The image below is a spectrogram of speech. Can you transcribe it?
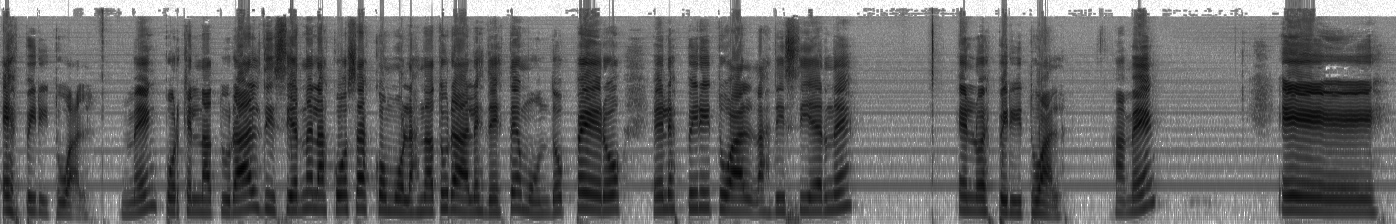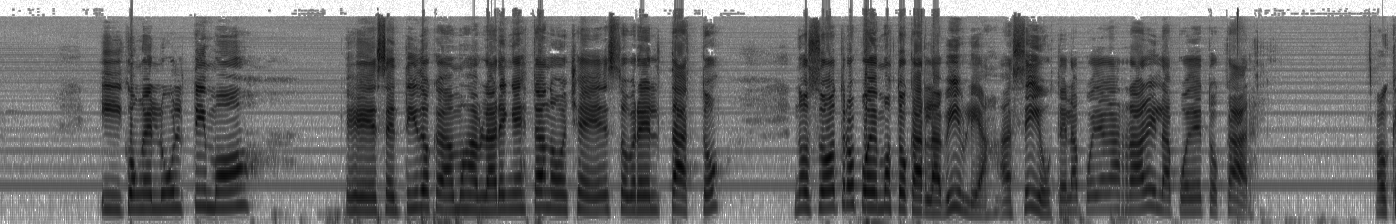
espiritual. Porque el natural discierne las cosas como las naturales de este mundo, pero el espiritual las discierne en lo espiritual. Amén. Eh, y con el último eh, sentido que vamos a hablar en esta noche es sobre el tacto. Nosotros podemos tocar la Biblia, así, usted la puede agarrar y la puede tocar. ¿Ok?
